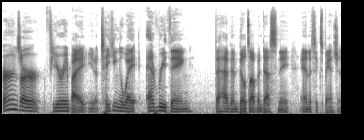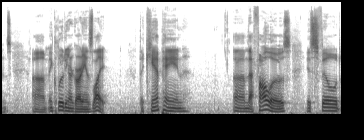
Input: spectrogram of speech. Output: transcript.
earns our fury by you know taking away everything that had been built up in Destiny and its expansions, um, including our Guardian's Light. The campaign um, that follows is filled,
